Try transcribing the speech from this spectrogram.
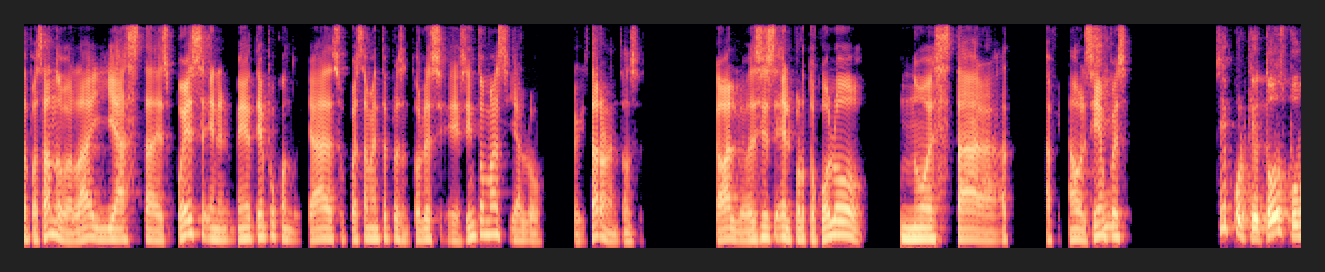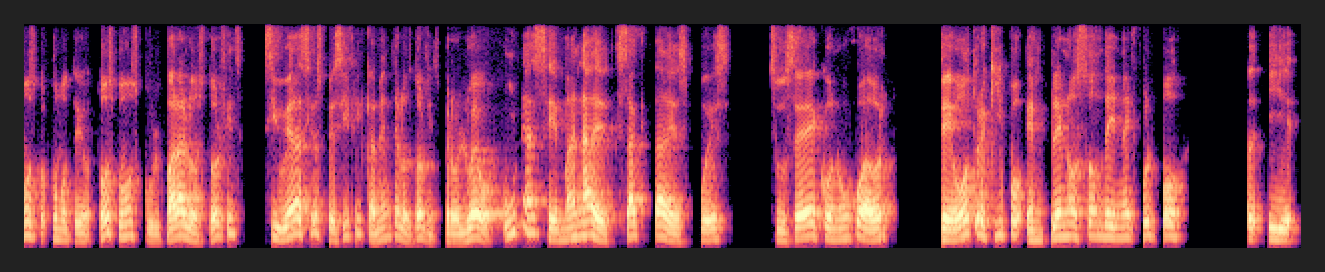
está pasando, ¿verdad? Y hasta después, en el medio tiempo, cuando ya supuestamente presentó los eh, síntomas, ya lo revisaron. Entonces, cabal, decís, el protocolo no está afinado al 100, pues. Sí, porque todos podemos, como te digo, todos podemos culpar a los Dolphins si hubiera sido específicamente los Dolphins, pero luego, una semana exacta después, sucede con un jugador de otro equipo en pleno Sunday Night Football y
